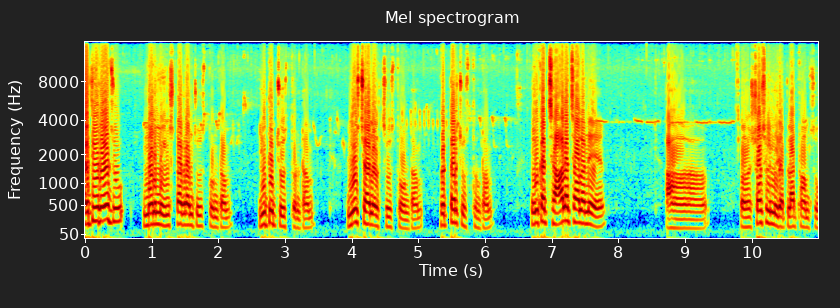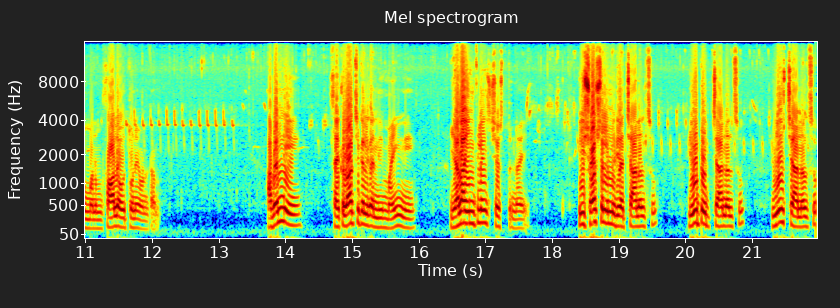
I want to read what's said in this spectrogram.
ప్రతిరోజు మనము ఇన్స్టాగ్రామ్ చూస్తుంటాం యూట్యూబ్ చూస్తుంటాం న్యూస్ ఛానల్స్ చూస్తూ ఉంటాం ట్విట్టర్ చూస్తుంటాం ఇంకా చాలా చాలానే సోషల్ మీడియా ప్లాట్ఫామ్స్ మనం ఫాలో అవుతూనే ఉంటాం. అవన్నీ సైకలాజికల్గా నీ మైండ్ని ఎలా ఇన్ఫ్లుయెన్స్ చేస్తున్నాయి? ఈ social media channels YouTube channels news channels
